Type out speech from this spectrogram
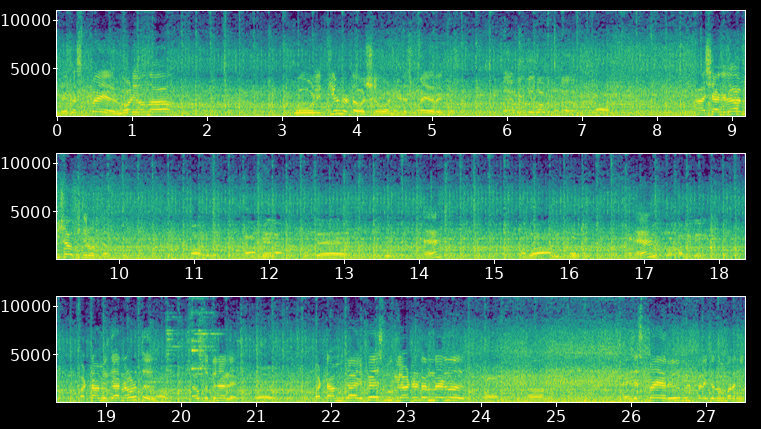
ഇതൊക്കെ സ്പെയർ പണി വന്നാ ക്വാളിറ്റി ഉണ്ട് കേട്ടോ പക്ഷെ വണ്ടിയുടെ സ്പെയർ ഒക്കെ ಅಭಿಷೇಕ ಹೋಗಿದ್ದು ലാഭി ഷൗക്കത്തിന് അവിടുത്ത് ചൗക്കത്തിനല്ലേ പട്ടാമ്പിക്കാർ ഫേസ്ബുക്കിലായിട്ട് ഇട്ടിട്ടുണ്ടായിരുന്നത് അതിന്റെ സ്പെയർ വിൽപ്പനയ്ക്കെന്നും പറഞ്ഞ്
